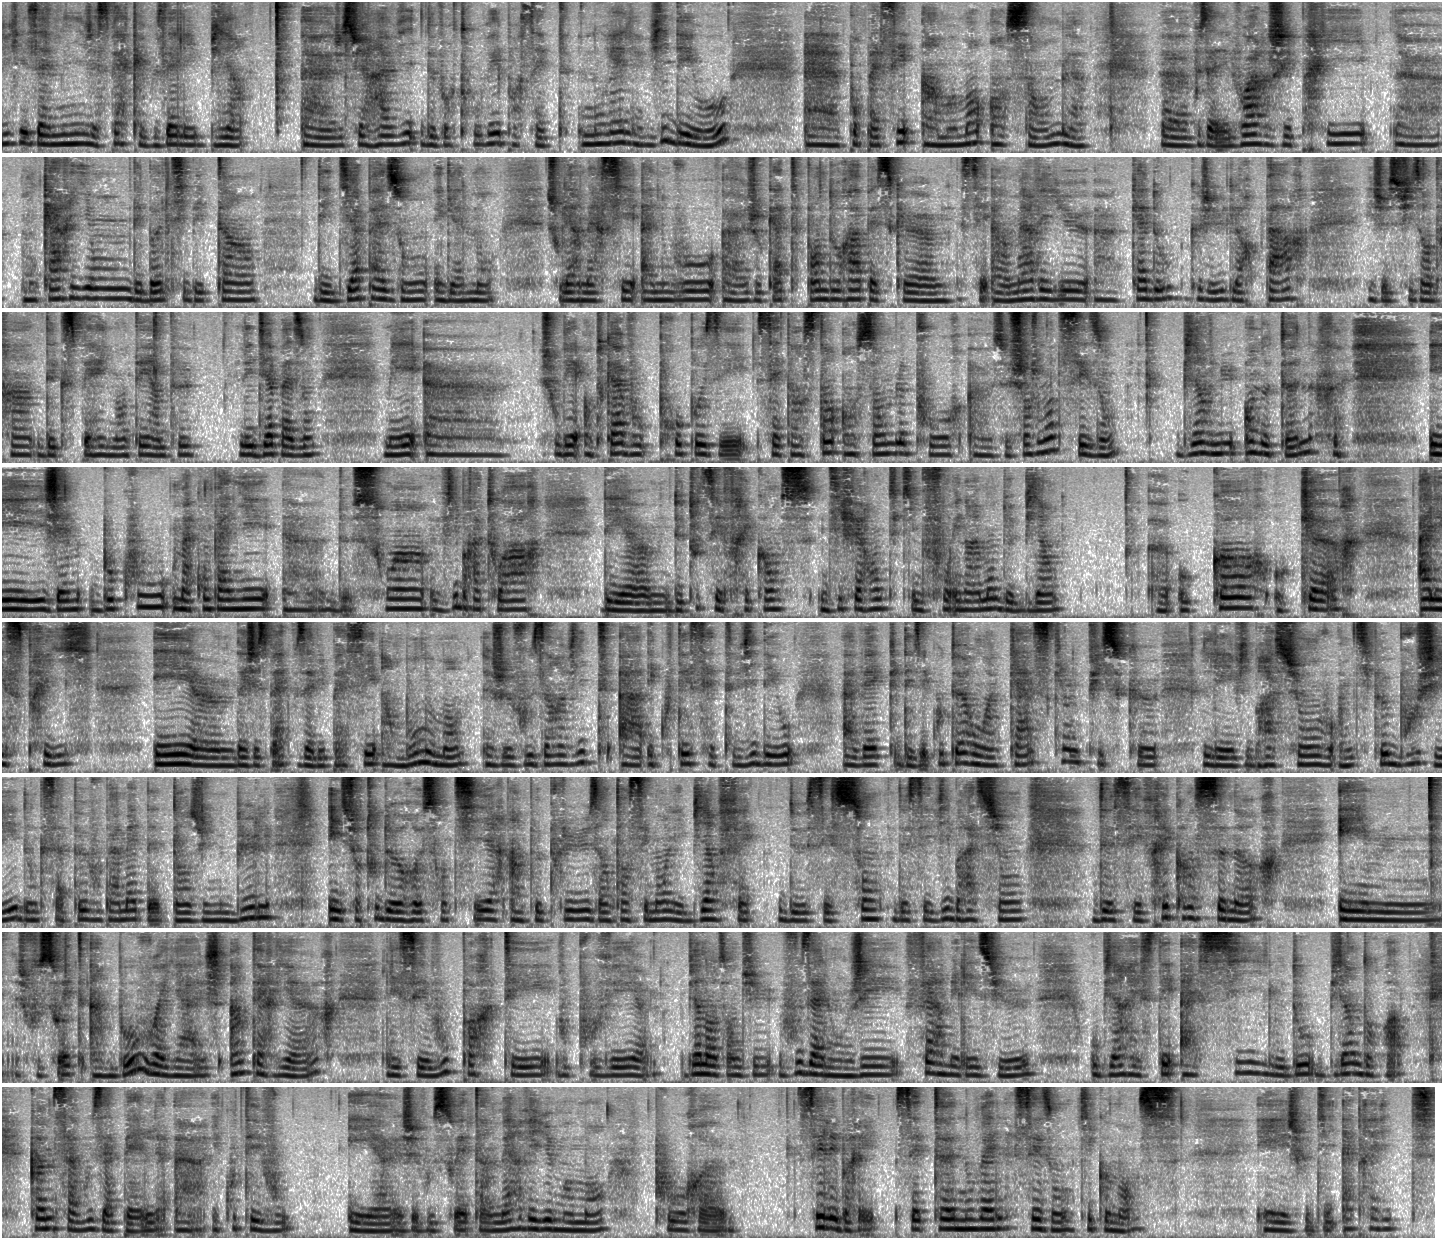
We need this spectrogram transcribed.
Salut les amis, j'espère que vous allez bien. Euh, je suis ravie de vous retrouver pour cette nouvelle vidéo euh, pour passer un moment ensemble. Euh, vous allez le voir, j'ai pris mon carillon, des bols tibétains, des diapasons également. Je voulais remercier à nouveau Jocat Pandora parce que c'est un merveilleux cadeau que j'ai eu de leur part et je suis en train d'expérimenter un peu les diapasons. Mais euh, je voulais en tout cas vous proposer cet instant ensemble pour euh, ce changement de saison. Bienvenue en automne. Et j'aime beaucoup m'accompagner euh, de soins vibratoires, de toutes ces fréquences différentes qui me font énormément de bien au corps, au cœur à l'esprit. Et euh, ben, j'espère que vous avez passé un bon moment. Je vous invite à écouter cette vidéo avec des écouteurs ou un casque puisque les vibrations vont un petit peu bouger donc ça peut vous permettre d'être dans une bulle et surtout de ressentir un peu plus intensément les bienfaits de ces sons, de ces vibrations, de ces fréquences sonores et hum, je vous souhaite un beau voyage intérieur. Laissez-vous porter. Vous pouvez euh, bien entendu vous allonger, fermer les yeux ou bien rester assis, le dos bien droit, comme ça vous appelle. Euh, écoutez-vous et euh, je vous souhaite un merveilleux moment pour célébrer cette nouvelle saison qui commence. Et je vous dis à très vite.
